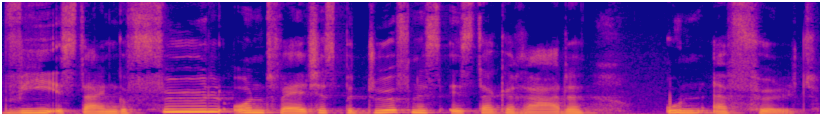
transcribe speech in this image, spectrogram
Wie ist dein Gefühl und welches Bedürfnis ist da gerade unerfüllt?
